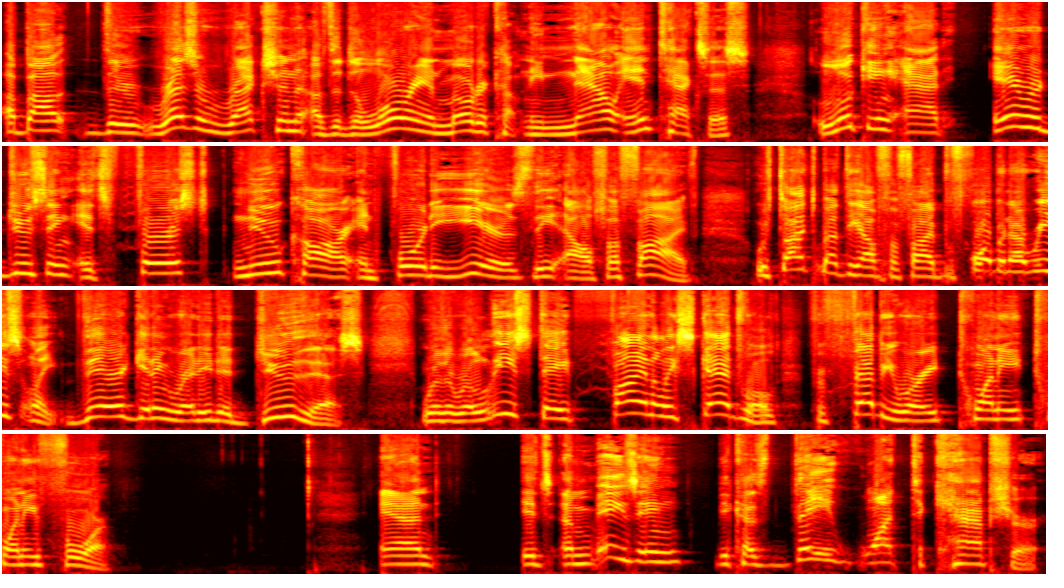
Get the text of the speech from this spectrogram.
about the resurrection of the DeLorean Motor Company now in Texas, looking at introducing its first new car in 40 years, the Alpha 5. We've talked about the Alpha 5 before, but not recently. They're getting ready to do this with a release date finally scheduled for February 2024. And it's amazing because they want to capture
